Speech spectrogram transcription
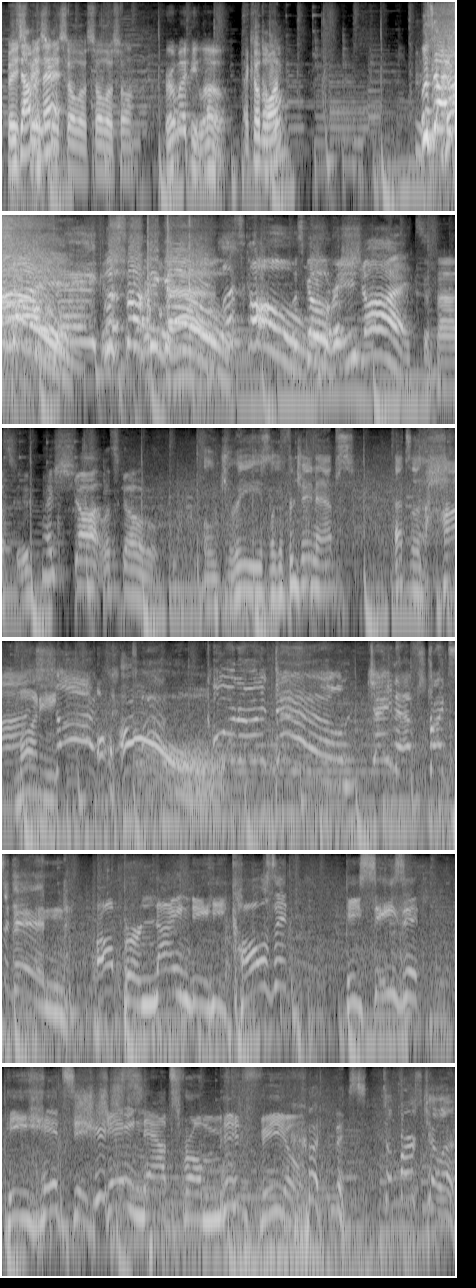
Space, down in space, space, solo, solo, solo. Bro might be low. I killed one. Let's go! Nice! Let's fucking go! Let's go. Let's go, Nice Reed. shot. Good pass, dude. Nice shot. Let's go. Oh, Dreaz looking for JKnaps. That's a high Money. shot. Oh, oh! corner and down. J-Nap strikes again. Upper 90. He calls it. He sees it. He hits it. Jeez. JKnaps from midfield. Goodness. It's a Firstkiller.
